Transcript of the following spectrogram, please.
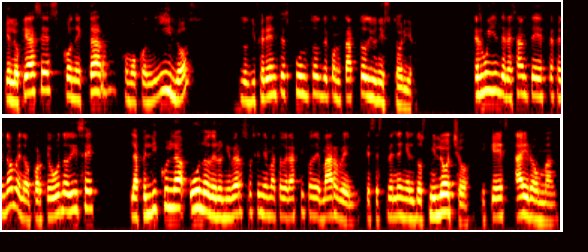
que lo que hace es conectar como con hilos los diferentes puntos de contacto de una historia. Es muy interesante este fenómeno porque uno dice, la película 1 del universo cinematográfico de Marvel, que se estrena en el 2008 y que es Iron Man,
